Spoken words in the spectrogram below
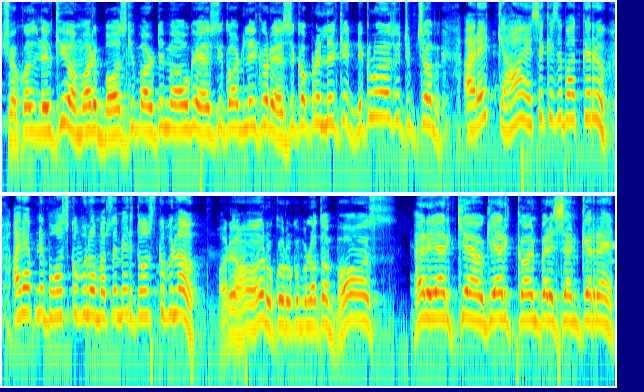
शक्ल देखिए हमारे बॉस की पार्टी में आओगे ऐसी कार्ड लेकर और ऐसे कपड़े लेके निकलो यहाँ से चुपचाप। अरे क्या? ऐसे कैसे बात कर रहे हो? अरे अपने बॉस को बुलाओ मतलब मेरे दोस्त को बुलाओ। अरे हाँ रुको रुको बुलाता हूँ बॉस अरे यार, क्या हो गया? यार, कौन परेशान कर रहे हैं?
